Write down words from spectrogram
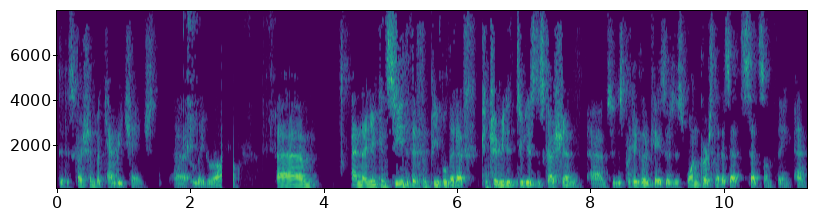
the discussion, but can be changed uh, later on. Um, and then you can see the different people that have contributed to this discussion. Um, so in this particular case, there's just one person that has said, said something and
